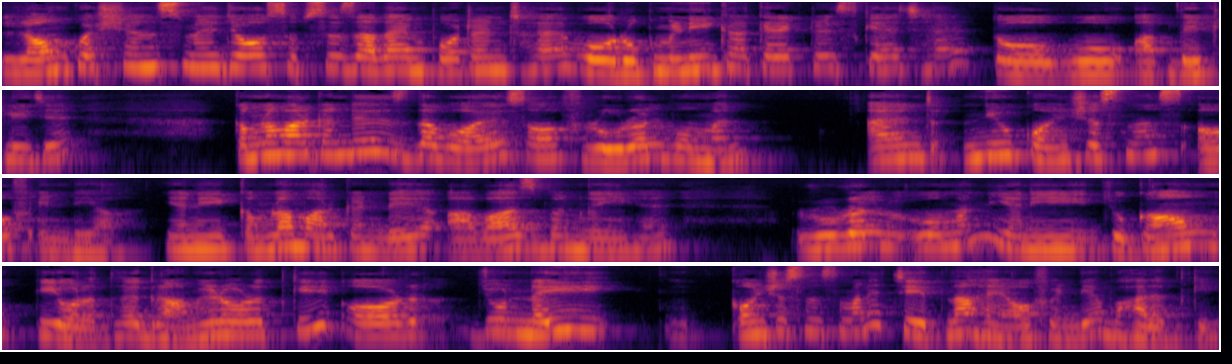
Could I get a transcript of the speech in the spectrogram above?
लॉन्ग क्वेश्चंस में जो सबसे ज़्यादा इम्पोर्टेंट है, वो रुक्मिणी का कैरेक्टर स्केच है तो वो आप देख लीजिए। Kamala Markandaya is the voice of rural woman and new consciousness of India यानी कमला मार्कंडे आवाज़ बन गई हैं रूरल वुमन, यानी जो गाँव की औरत है, ग्रामीण औरत की, और जो नई कॉन्शियसनेस माने चेतना है ऑफ़ इंडिया भारत की।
